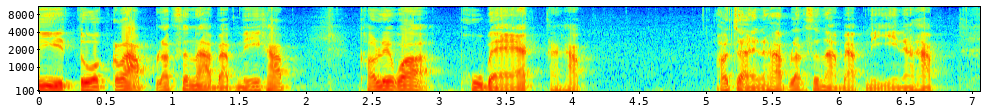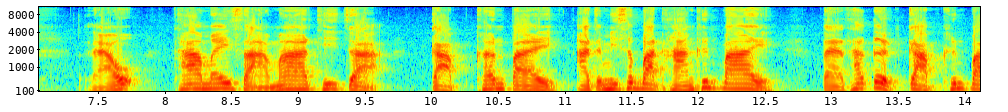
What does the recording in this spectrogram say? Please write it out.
ดีดตัวกลับลักษณะแบบนี้ครับเขาเรียกว่า pullback นะครับ เข้าใจนะครับลักษณะแบบนี้นะครับ แล้ว ถ้าไม่สามารถที่จะกลับขึ้นไป อาจจะมีสะบัดหางขึ้นไป แต่ถ้าเกิดกลับขึ้นไป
